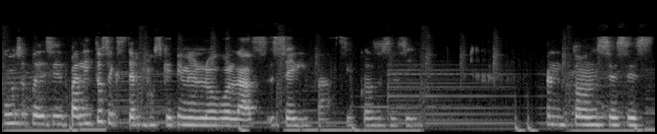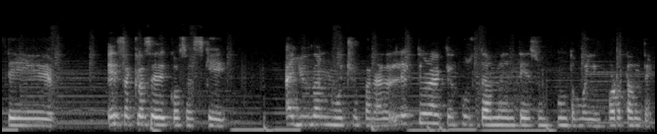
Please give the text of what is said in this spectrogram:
¿cómo se puede decir? Palitos externos que tienen luego las serifas y cosas así. Entonces, este, esa clase de cosas que ayudan mucho para la lectura, que justamente es un punto muy importante.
